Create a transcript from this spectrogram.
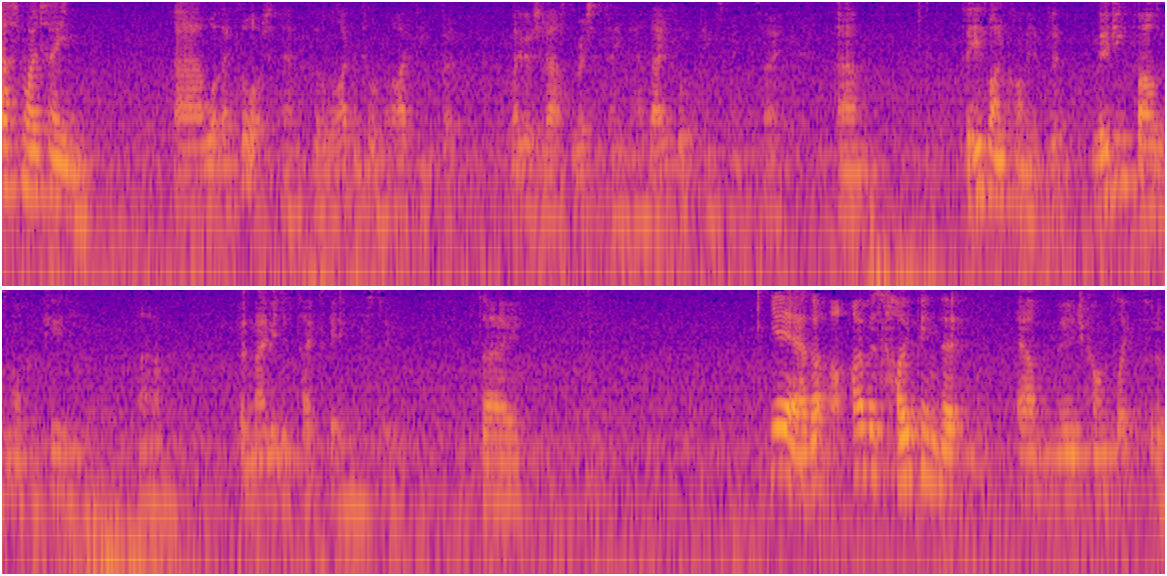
asked my team uh, what they thought, and well, I can tell them what I think, but maybe I should ask the rest of the team how they thought things went. So, um, so here's one comment that merging files is more confusing, um, but maybe just takes getting used to. So, yeah, I was hoping that our merge conflict sort of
